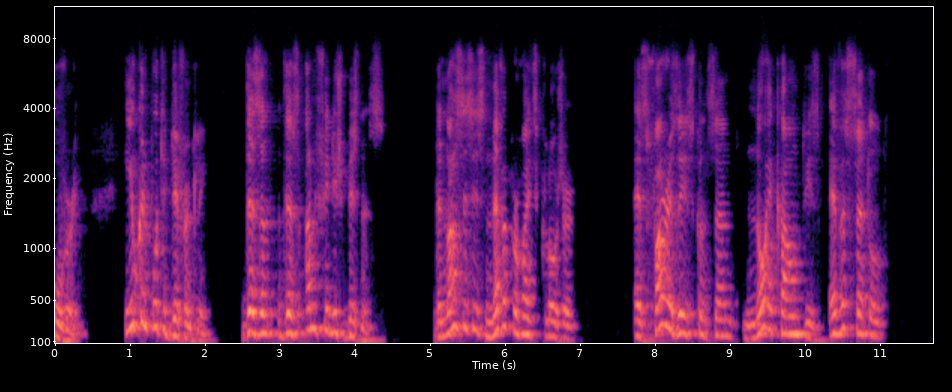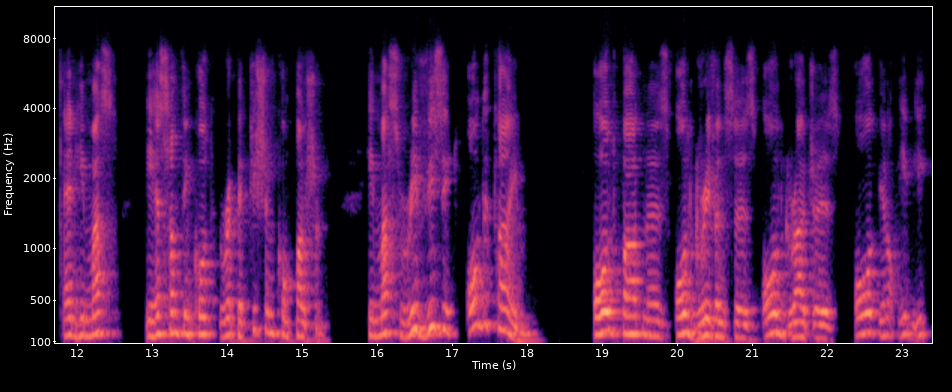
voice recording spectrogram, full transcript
hoovering. You can put it differently there's, a, there's unfinished business. The narcissist never provides closure. As far as he is concerned, no account is ever settled, and he must, he has something called repetition compulsion. He must revisit all the time old partners, old grievances, old grudges, all, you know, he, he,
